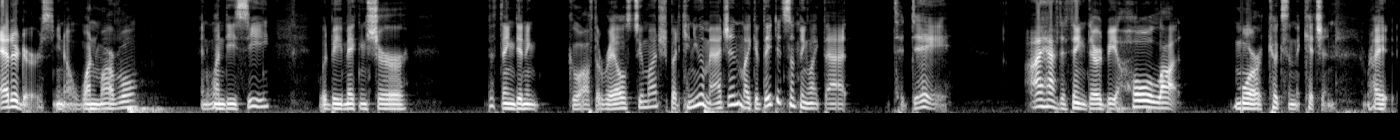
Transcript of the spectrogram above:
editors, you know, one Marvel and one DC, would be making sure the thing didn't go off the rails too much. But can you imagine, like, if they did something like that today? I have to think there would be a whole lot more cooks in the kitchen, right?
